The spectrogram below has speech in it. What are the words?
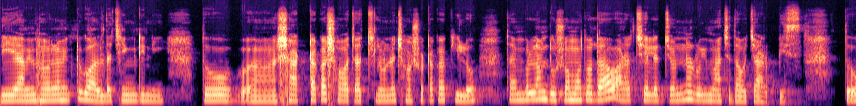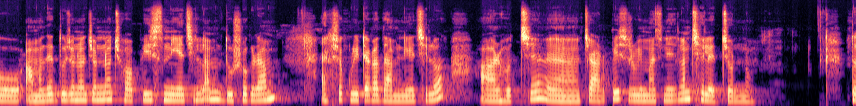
দিয়ে আমি ভাবলাম একটু গলদা চিংড়ি নিই। তো ষাট টাকা শ চাচ্ছিলো মানে ছশো টাকা কিলো। তো আমি বললাম দুশো মতো দাও আর ছেলের জন্য রুই মাছ দাও চার পিস তো আমাদের দুজনের জন্য ছ পিস নিয়েছিলাম, দুশো গ্রাম, একশো কুড়ি টাকা দাম নিয়েছিল। আর হচ্ছে চার পিস রুই মাছ নিয়েছিলাম ছেলের জন্য। তো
